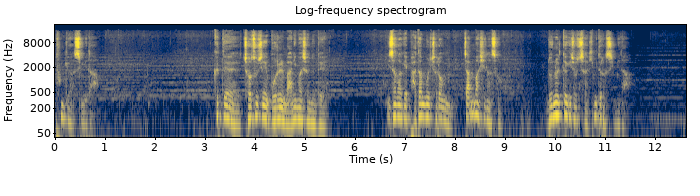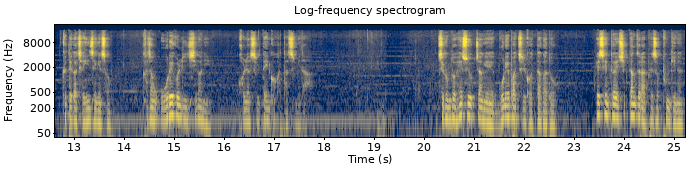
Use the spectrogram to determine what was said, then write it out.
풍겨왔습니다. 그때 저수지에 물을 많이 마셨는데 이상하게 바닷물처럼 짠맛이 나서 눈을 뜨기조차 힘들었습니다. 그때가 제 인생에서 가장 오래 걸린 시간이 걸렸을 때인 것 같았습니다. 지금도 해수욕장에 모래밭을 걷다가도 해센터의 식당들 앞에서 풍기는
